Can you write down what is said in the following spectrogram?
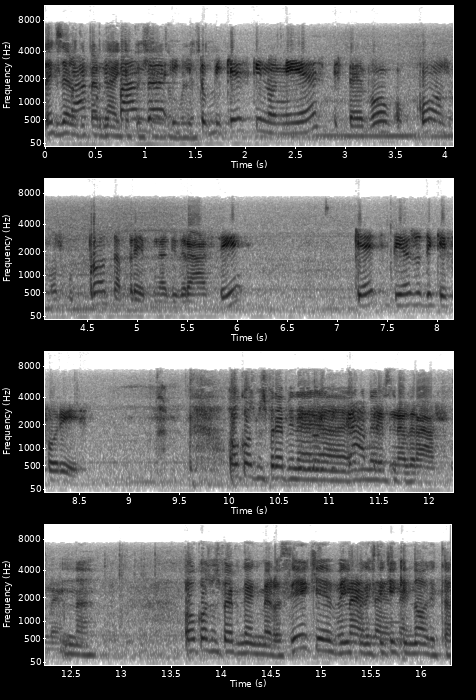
δεν ξέρω τι περνάει και πάντα οι τοπικές κοινωνίες, πιστεύω, ο κόσμος που πρώτα πρέπει να αντιδράσει και έτσι πιέζονται και οι φορείς. Ο κόσμος πρέπει να πρέπει να δράσουμε. Ναι. Ο κόσμος πρέπει να ενημερωθεί και η ναι, εκπαιδευτική ναι, ναι. κοινότητα.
